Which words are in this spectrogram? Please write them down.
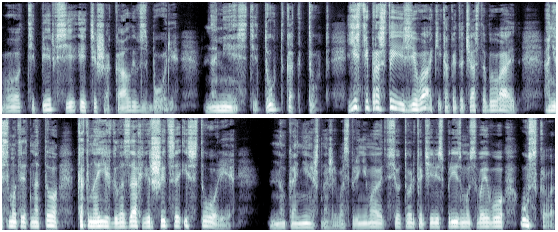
Вот теперь все эти шакалы в сборе, на месте, тут как тут. Есть и простые зеваки, как это часто бывает. Они смотрят на то, как на их глазах вершится история. Но, конечно же, воспринимают все только через призму своего узкого,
